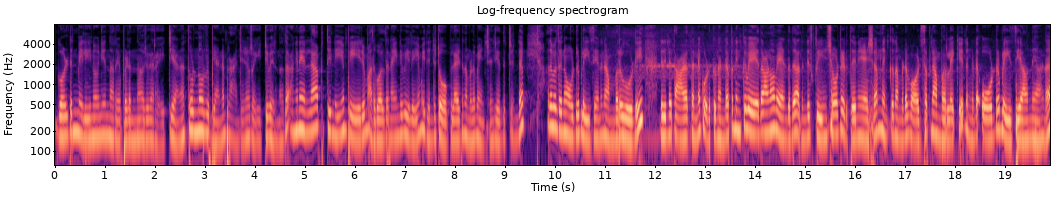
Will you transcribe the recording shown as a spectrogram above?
ഗോൾഡൻ മെലീനോനി എന്നറിയപ്പെടുന്ന ഒരു വെറൈറ്റിയാണ്. തൊണ്ണൂറ് രൂപയാണ് പ്ലാന്റിന് റേറ്റ് വരുന്നത്. അങ്ങനെ എല്ലാത്തിന്റെയും പേരും അതുപോലെ തന്നെ അതിന്റെ വിലയും ഇതിന്റെ ടോപ്പിലായിട്ട് നമ്മൾ മെൻഷൻ ചെയ്തിട്ടുണ്ട്. അതുപോലെ തന്നെ ഓർഡർ പ്ലേസ് ചെയ്യുന്ന നമ്പർ കൂടി ഇതിന്റെ താഴെ തന്നെ കൊടുക്കുന്നുണ്ട്. അപ്പോൾ നിങ്ങൾക്ക് ഏതാണോ വേണ്ടത് അതിന്റെ സ്ക്രീൻഷോട്ട് എടുത്തതിന് ശേഷം നിങ്ങൾക്ക് നമ്മുടെ വാട്സപ്പ് നമ്പറിലേക്ക് നിങ്ങളുടെ ഓർഡർ പ്ലേസ് ചെയ്യാവുന്നതാണ്.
